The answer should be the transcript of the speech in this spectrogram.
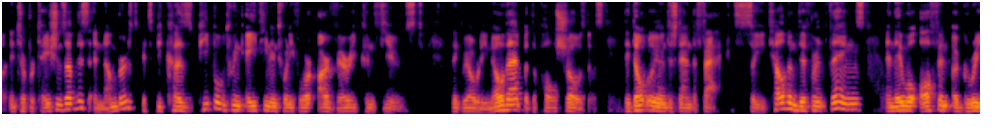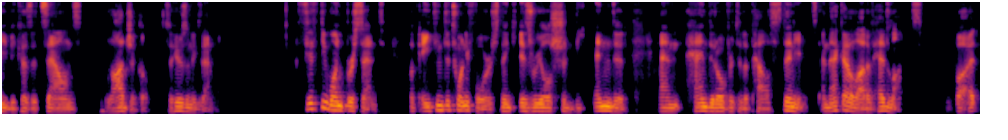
Uh, interpretations of this and numbers. It's because people between 18 and 24 are very confused. I think we already know that, but the poll shows this. They don't really understand the facts. So you tell them different things, and they will often agree because it sounds logical. So here's an example 51% of 18 to 24s think Israel should be ended and handed over to the Palestinians. And that got a lot of headlines. But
